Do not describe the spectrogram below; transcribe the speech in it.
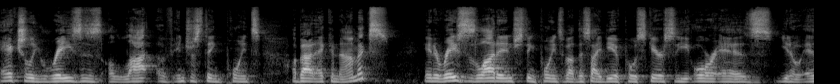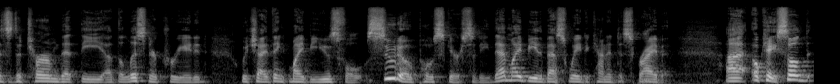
actually raises a lot of interesting points about economics and it raises a lot of interesting points about this idea of post scarcity, or as you know, as the term that the uh, the listener created, which I think might be useful, pseudo post scarcity. That might be the best way to kind of describe it. Uh, okay, so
